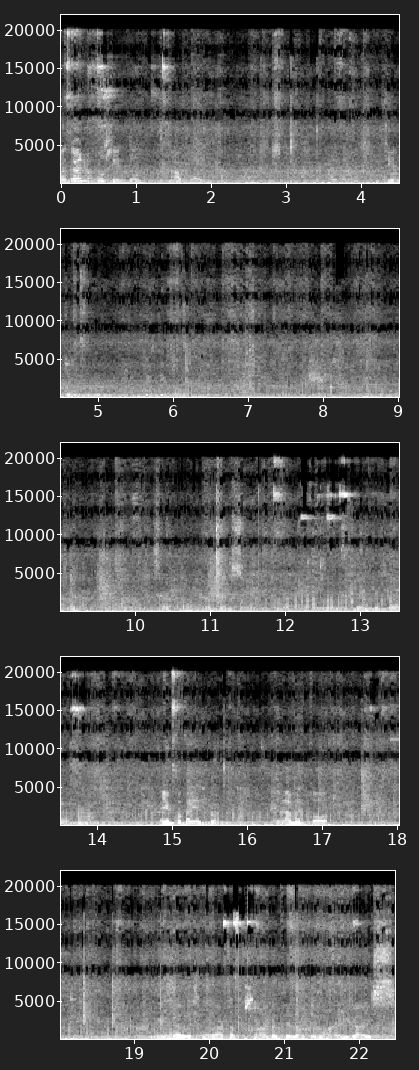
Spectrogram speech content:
Magkano po sito? Apple. Sito. Sarap ng ulam guys. Thank you po. Ayun po bayad po. Salamat po. Dalas nila tapos na agad silang kumain guys.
